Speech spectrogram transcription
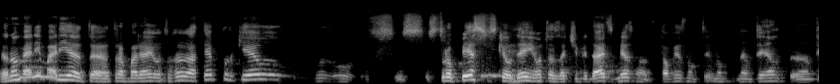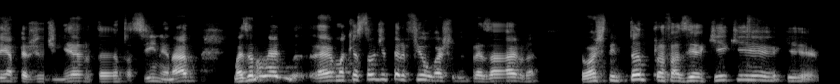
eu não me animaria a trabalhar em outro ramo, até porque eu, os, os, os, tropeços que eu dei em outras atividades, mesmo talvez não, não, não, tenha, não tenha perdido dinheiro tanto assim, nem nada, mas eu não me, é uma questão de perfil, acho, do empresário, né? Eu acho que tem tanto para fazer aqui que, que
